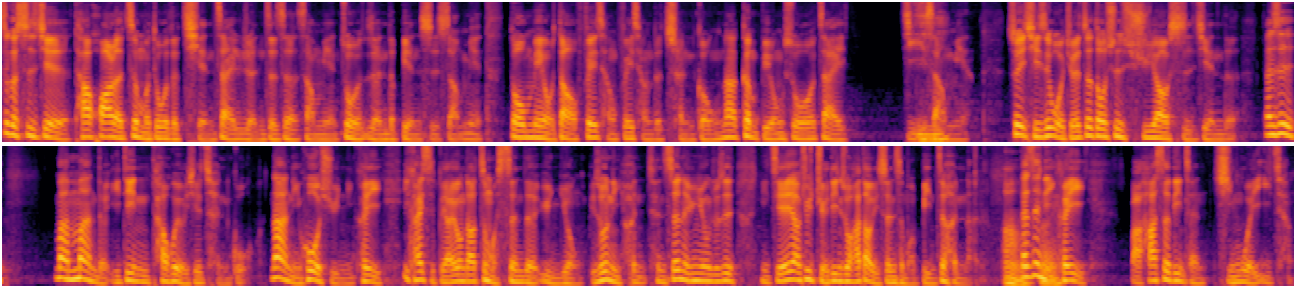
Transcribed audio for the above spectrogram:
这个世界，他花了这么多的钱在人的这上面做人的辨识上面，都没有到非常非常的成功，那更不用说在鸡上面。所以其实我觉得这都是需要时间的，但是慢慢的一定它会有一些成果。那你或许你可以一开始不要用到这么深的运用，比如说你很很深的运用，就是你直接要去决定说他到底生什么病，这很难。嗯，但是你可以把它设定成行为异常。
